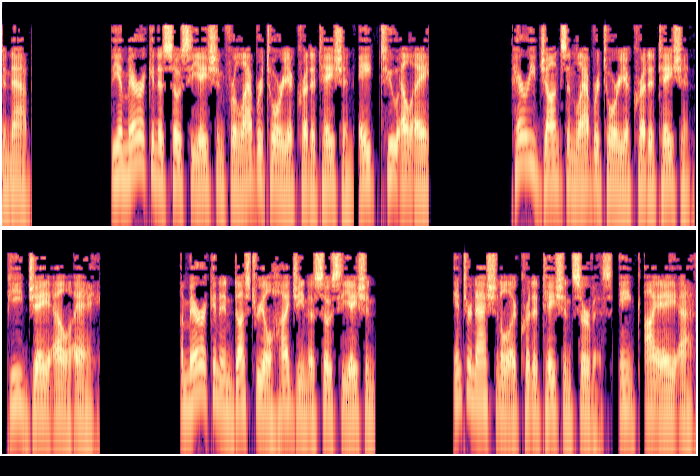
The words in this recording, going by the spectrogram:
anab the American Association for Laboratory Accreditation A2LA Perry-Johnson Laboratory Accreditation PJLA American Industrial Hygiene Association International Accreditation Service, Inc. IAS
